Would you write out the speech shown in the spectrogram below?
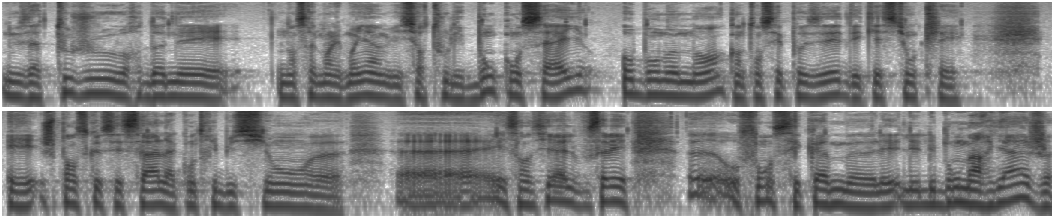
nous a toujours donné non seulement les moyens, mais surtout les bons conseils au bon moment quand on s'est posé des questions clés. Et je pense que c'est ça la contribution euh, euh, essentielle. Vous savez, euh, au fond, c'est comme les, bons mariages.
